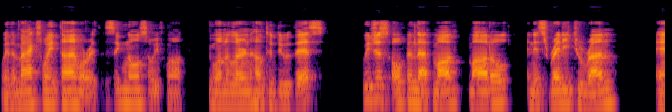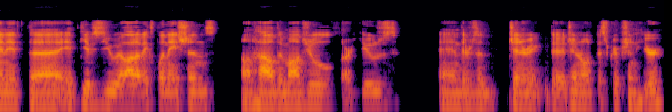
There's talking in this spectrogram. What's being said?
with a max wait time or with a signal. So if we want, to learn how to do this, we just open that mod model and it's ready to run. And it uh, it gives you a lot of explanations on how the modules are used. And there's a generic the general description here.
